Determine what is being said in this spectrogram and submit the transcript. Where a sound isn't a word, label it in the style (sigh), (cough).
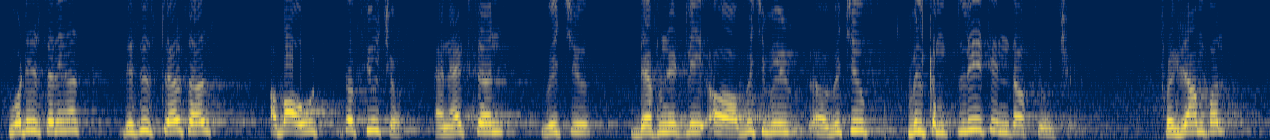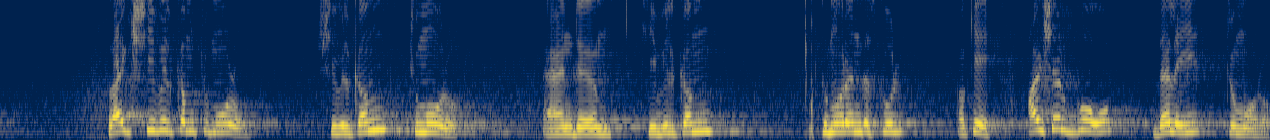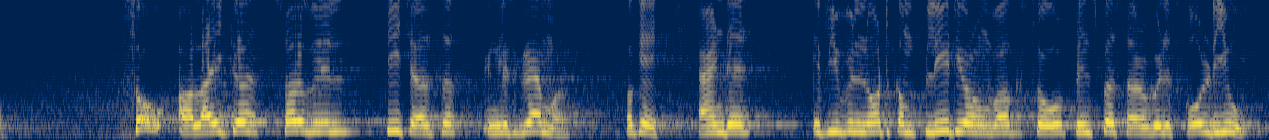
What is telling us? This is tells us about the future an action which definitely uh, which will uh, which will complete in the future. For example like she will come tomorrow she will come tomorrow and um, he will come tomorrow in the school. Okay. I shall go delhi tomorrow. So uh, like uh, sir will teach us english grammar. Okay. And uh, if you will not complete your homework so principal sir will scold you.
